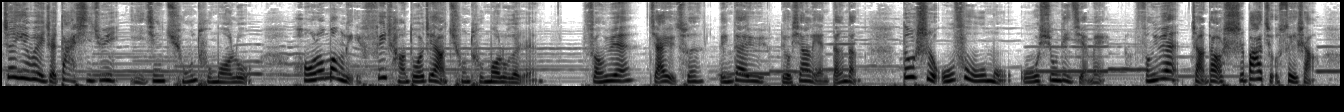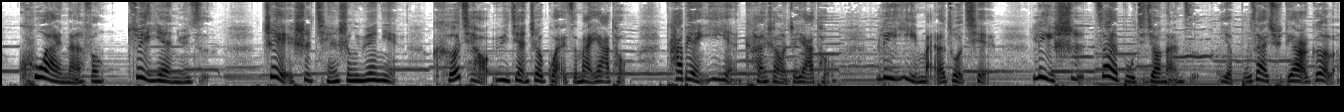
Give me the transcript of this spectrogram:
这意味着大西军已经穷途末路。《红楼梦》里非常多这样穷途末路的人，冯渊、贾雨村、林黛玉、柳湘莲等等，都是无父无母、无兄弟姐妹。冯渊长到十八九岁上，酷爱男风，最厌女子，这也是前生冤孽。可巧遇见这拐子卖丫头，他便一眼看上了这丫头，立意买了做妾，立誓再不计较男子，也不再娶第二个了。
